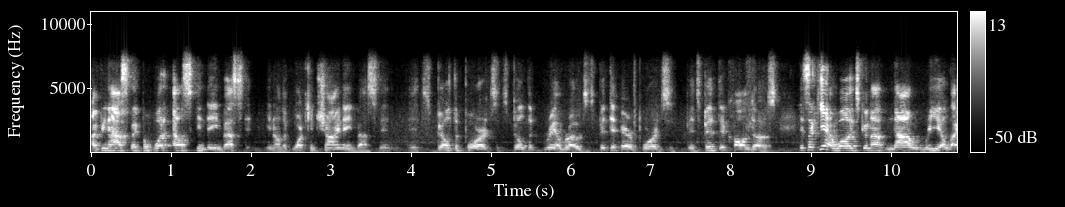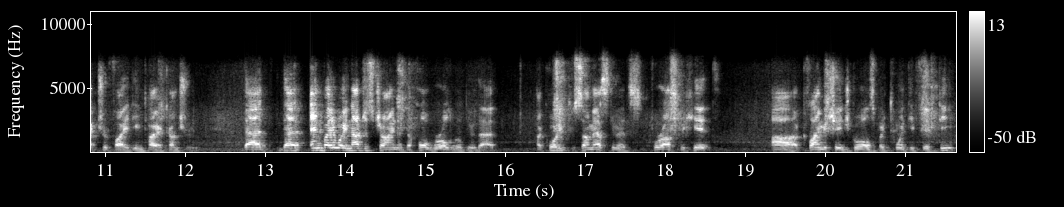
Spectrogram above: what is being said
I've been asked like, but what else can they invest in? You know, like what can China invest in? It's built the ports, it's built the railroads, it's built the airports, it's built the condos. It's like, yeah, well, it's gonna now re-electrify the entire country. That that, and by the way, not just China, the whole world will do that. According to some estimates, for us to hit uh, climate change goals by 2050,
